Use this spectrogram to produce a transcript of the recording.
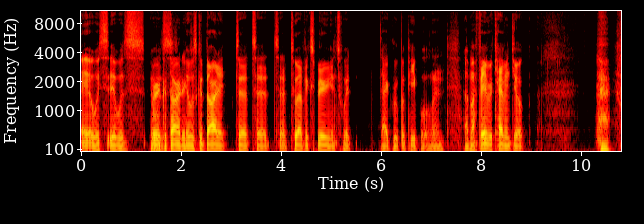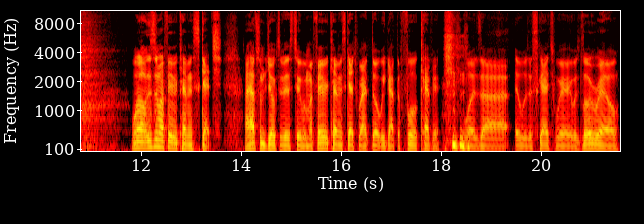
it was it was it Very was, cathartic. It was cathartic to to to to have experience with that group of people, and uh, my favorite Kevin joke. Well, this is my favorite Kevin sketch. I have some jokes of this too, but my favorite Kevin sketch where I thought we got the full Kevin was uh it was a sketch where it was Lil Rel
